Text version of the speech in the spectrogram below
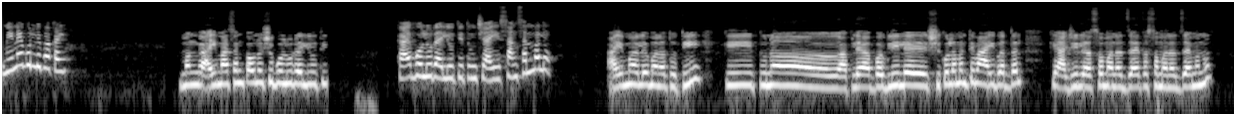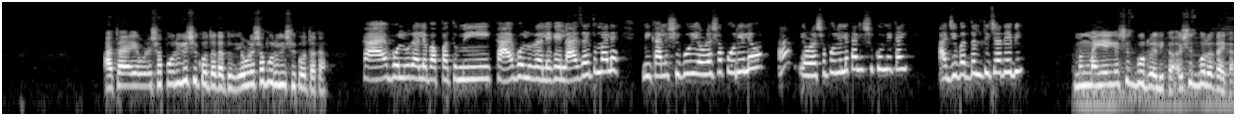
मी नाही बोलली बा काही. मग आई माझं काऊन अशी बोलू राहिली होती? काय बोलू राहिली होती तुमची आई? सांगसान मला. आई मला म्हणत होती की तुनं आपल्या बबलीले शिकवलं म्हणते मग आईबद्दल की आजीला असं म्हणत जाय तसं म्हणत जाय म्हणून? आता एवढ्याशा पोरीला शिकवतं का तू? एवढ्याशा पोरीला शिकवतं का? काय बोलू राहिले बाप्पा तुम्ही? काय बोलू राहिले? काही लाज आहे तुम्हाला? मी काल शिकू एवढ्याशा पोरीला हा? एवढ्याशा पोरीला काल शिकू मी काही? आजीबद्दल तिच्या देवी? मग माझी आई अशीच बोलू राहिली का? अशीच बोलत आहे का?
